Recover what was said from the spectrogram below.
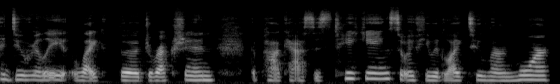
I do really like the direction the podcast is taking. So, if you would like to learn more,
